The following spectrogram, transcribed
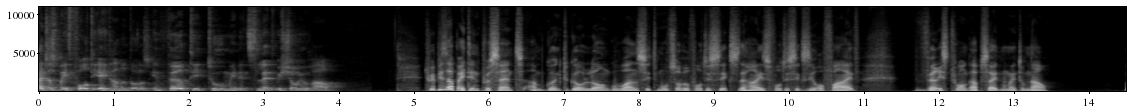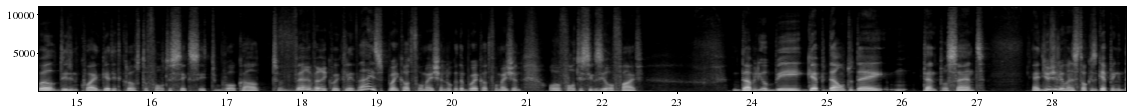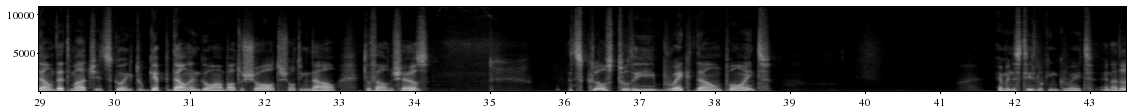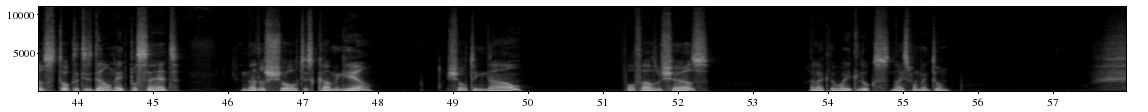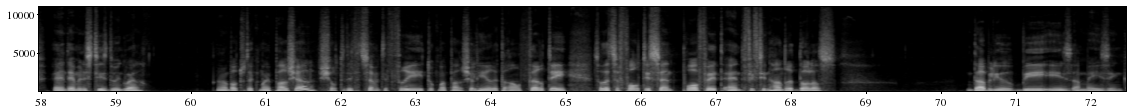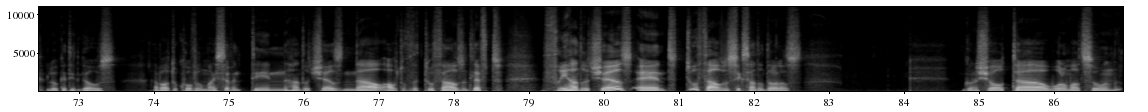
I just made $4,800 in 32 minutes. Let me show you how. Trip is up 18%. I'm going to go long once it moves over 46. The high is 46.05. Very strong upside momentum now. Well, didn't quite get it close to 46. It broke out very, very quickly. Nice breakout formation. Look at the breakout formation over 46.05. WB gap down today, 10%. And usually when the stock is gapping down that much, it's going to gap down and go. I'm about to short, shorting now, 2,000 shares. It's close to the breakdown point. MNST is looking great. Another stock that is down 8%. Another short is coming here. Shorting now. 4,000 shares. I like the way it looks. Nice momentum. And MNST is doing well. I'm about to take my partial, shorted it at 73, took my partial here at around 30. So that's a 40 cent profit and $1,500. WB is amazing. Look at it goes. About to cover my 1700 shares now out of the 2000 left 300 shares and $2,600. Gonna short uh, Walmart soon.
